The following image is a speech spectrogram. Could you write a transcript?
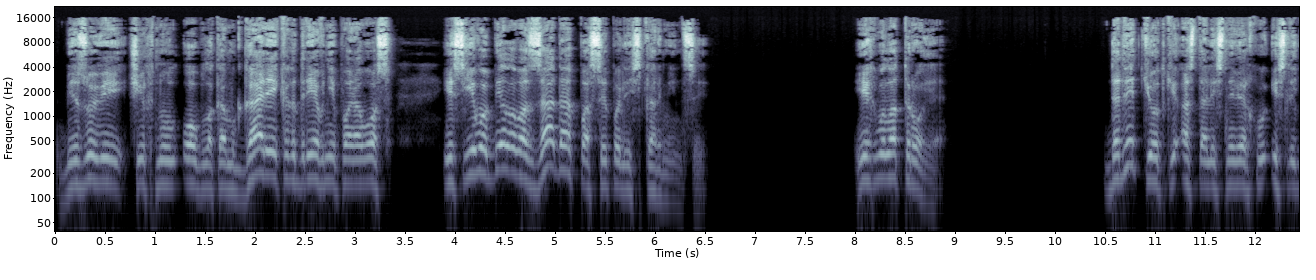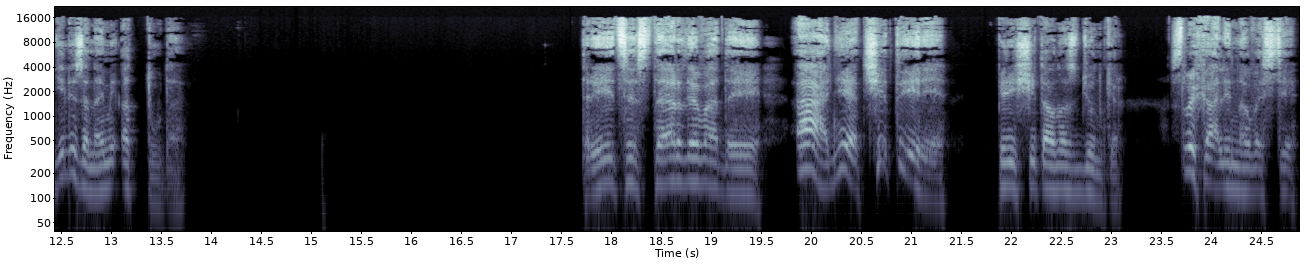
Безувий чихнул облаком гари, как древний паровоз, и с его белого зада посыпались корминцы. Их было трое. Да две тетки остались наверху и следили за нами оттуда. Три цистерны воды. А, нет, четыре, пересчитал нас Дюнкер. Слыхали новости?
